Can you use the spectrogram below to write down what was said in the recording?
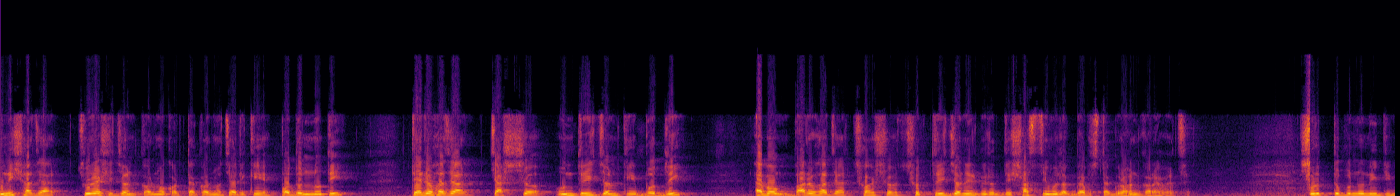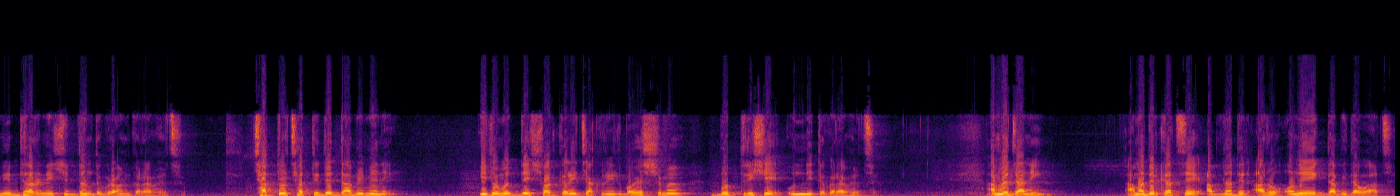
উনিশ হাজার চুরাশি জন কর্মকর্তা কর্মচারীকে পদোন্নতি, তেরো হাজার চারশো উনত্রিশ জনকে বদলি এবং বারো হাজার ছয়শো ছত্রিশ জনের বিরুদ্ধে শাস্তিমূলক ব্যবস্থা গ্রহণ করা হয়েছে। গুরুত্বপূর্ণ নীতি নির্ধারণী সিদ্ধান্ত গ্রহণ করা হয়েছে। ছাত্রছাত্রীদের দাবি মেনে ইতিমধ্যে সরকারি চাকরির বয়সসীমা বত্রিশে উন্নীত করা হয়েছে। আমরা জানি, আমাদের কাছে আপনাদের আরও অনেক দাবি দেওয়া আছে।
